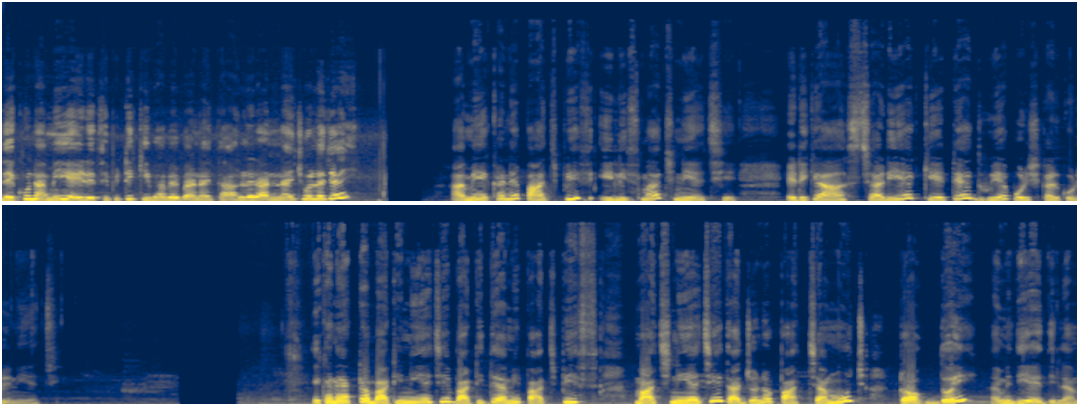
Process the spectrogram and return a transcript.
দেখুন আমি এই রেসিপিটি কীভাবে বানাই। তাহলে রান্নায় চলে যাই। আমি এখানে পাঁচ পিস ইলিশ মাছ নিয়েছি। এটিকে আঁশ ছাড়িয়ে কেটে ধুয়ে পরিষ্কার করে নিয়েছি। এখানে একটা বাটি নিয়েছি। বাটিতে আমি পাঁচ পিস মাছ নিয়েছি। তার জন্য পাঁচ চামচ টক দই আমি দিয়ে দিলাম।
